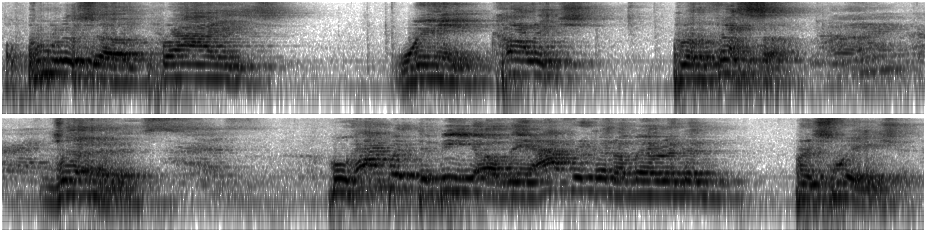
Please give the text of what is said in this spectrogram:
a Pulitzer Prize winning college professor journalist who happened to be of the African American persuasion.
